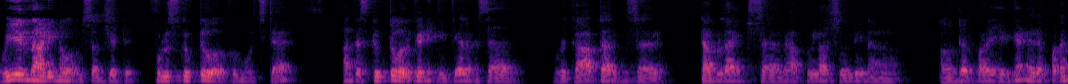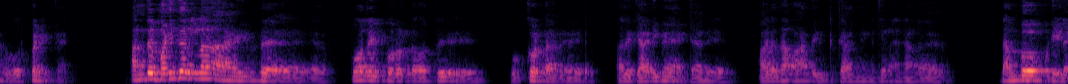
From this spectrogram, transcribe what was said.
உயிர் நாடின்னு ஒரு சப்ஜெக்ட் ஃபுல் ஸ்கிரிப்ட் ஒர்க் முடிச்சிட்டேன். அந்த ஸ்கிரிப்ட் ஒர்க்கை நீங்க கேளுங்க சார். உங்களுக்கு ஆப்டா இருக்கு சார். டபுள் ஆக்ட் சார் அப்படிலாம் சொல்லி நான் அவர்கிட்ட பழகியிருக்கேன் நிறைய படங்கள் ஒர்க் பண்ணியிருக்கேன். அந்த மனிதர்லாம் இந்த போதைப் பொருளில் வந்து உட்கொண்டாரு அதுக்கு அடிமை ஆகிட்டாரு அதில் தான் வாழ்ந்துக்கிட்டு இருக்காங்கன்னு என்னால் நம்பவும் முடியல.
